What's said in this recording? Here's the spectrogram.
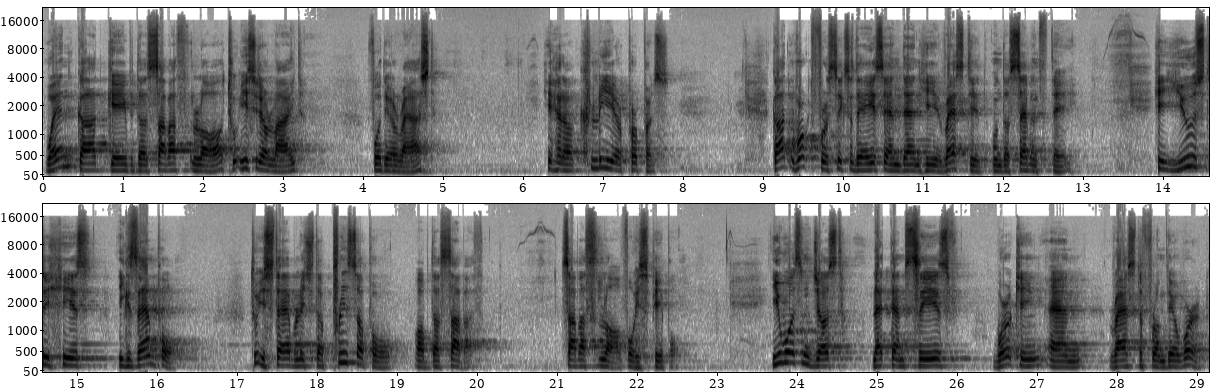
When God gave the Sabbath law to Israelite for their rest, He had a clear purpose. God worked for six days and then He rested on the seventh day he used his example to establish the principle of the Sabbath, Sabbath law for his people. It wasn't just let them cease working and rest from their work.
